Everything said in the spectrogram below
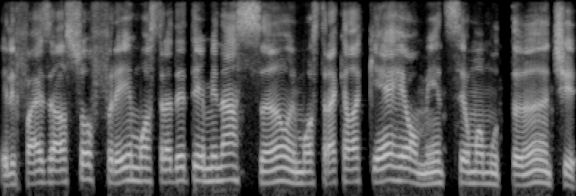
Ele faz ela sofrer e mostrar determinação e mostrar que ela quer realmente ser uma mutante,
